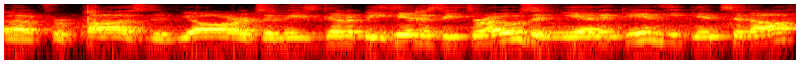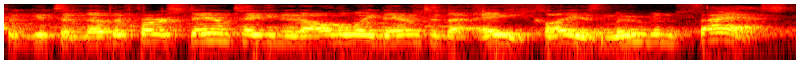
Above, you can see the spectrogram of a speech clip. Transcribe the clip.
uh, for positive yards, and he's going to be hit as he throws, and yet again he gets it off and gets another first down, taking it all the way down to the eight. Clay is moving fast.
